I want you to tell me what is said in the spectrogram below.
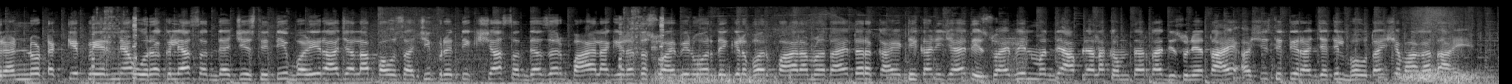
त्र्याण्णव टक्के पेरण्या उरकल्या. सध्याची स्थिती बळीराजाला पावसाची प्रतीक्षा. सध्या जर पाहायला गेलं तर सोयाबीनवर देखील भर पाहायला मिळत आहे. तर काही ठिकाणी जे आहे ते सोयाबीनमध्ये आपल्याला कमतरता दिसून येत आहे. अशी स्थिती राज्यातील बहुतांश भागात आहे.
